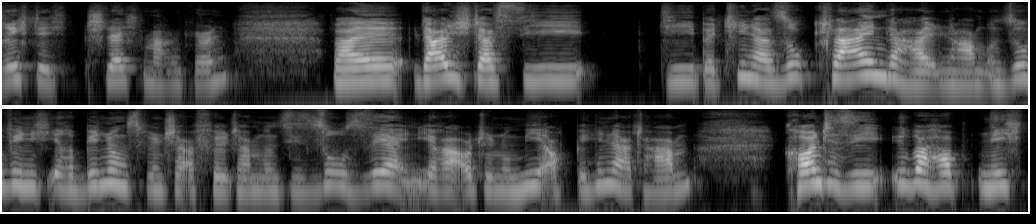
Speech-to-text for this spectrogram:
richtig schlecht machen können, weil dadurch, dass sie die Bettina so klein gehalten haben und so wenig ihre Bindungswünsche erfüllt haben und sie so sehr in ihrer Autonomie auch behindert haben, konnte sie überhaupt nicht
